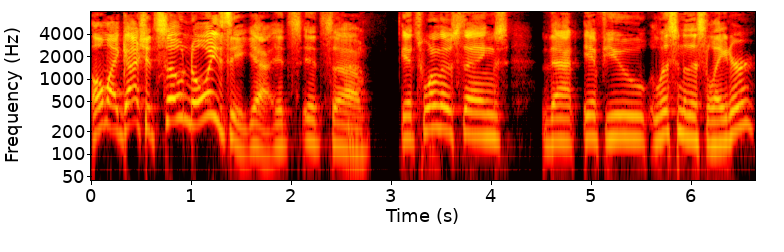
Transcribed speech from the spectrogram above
Oh my gosh, it's so noisy. Yeah, it's it's uh, it's one of those things that if you listen to this later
